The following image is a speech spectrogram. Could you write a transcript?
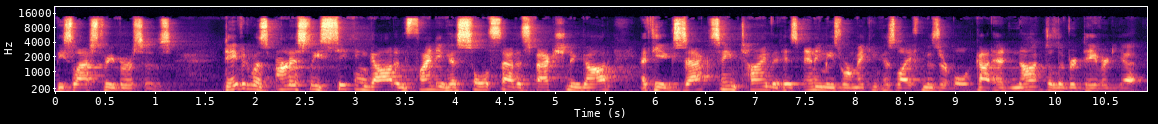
these last three verses. David was earnestly seeking God and finding his soul satisfaction in God at the exact same time that his enemies were making his life miserable. God had not delivered David yet.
